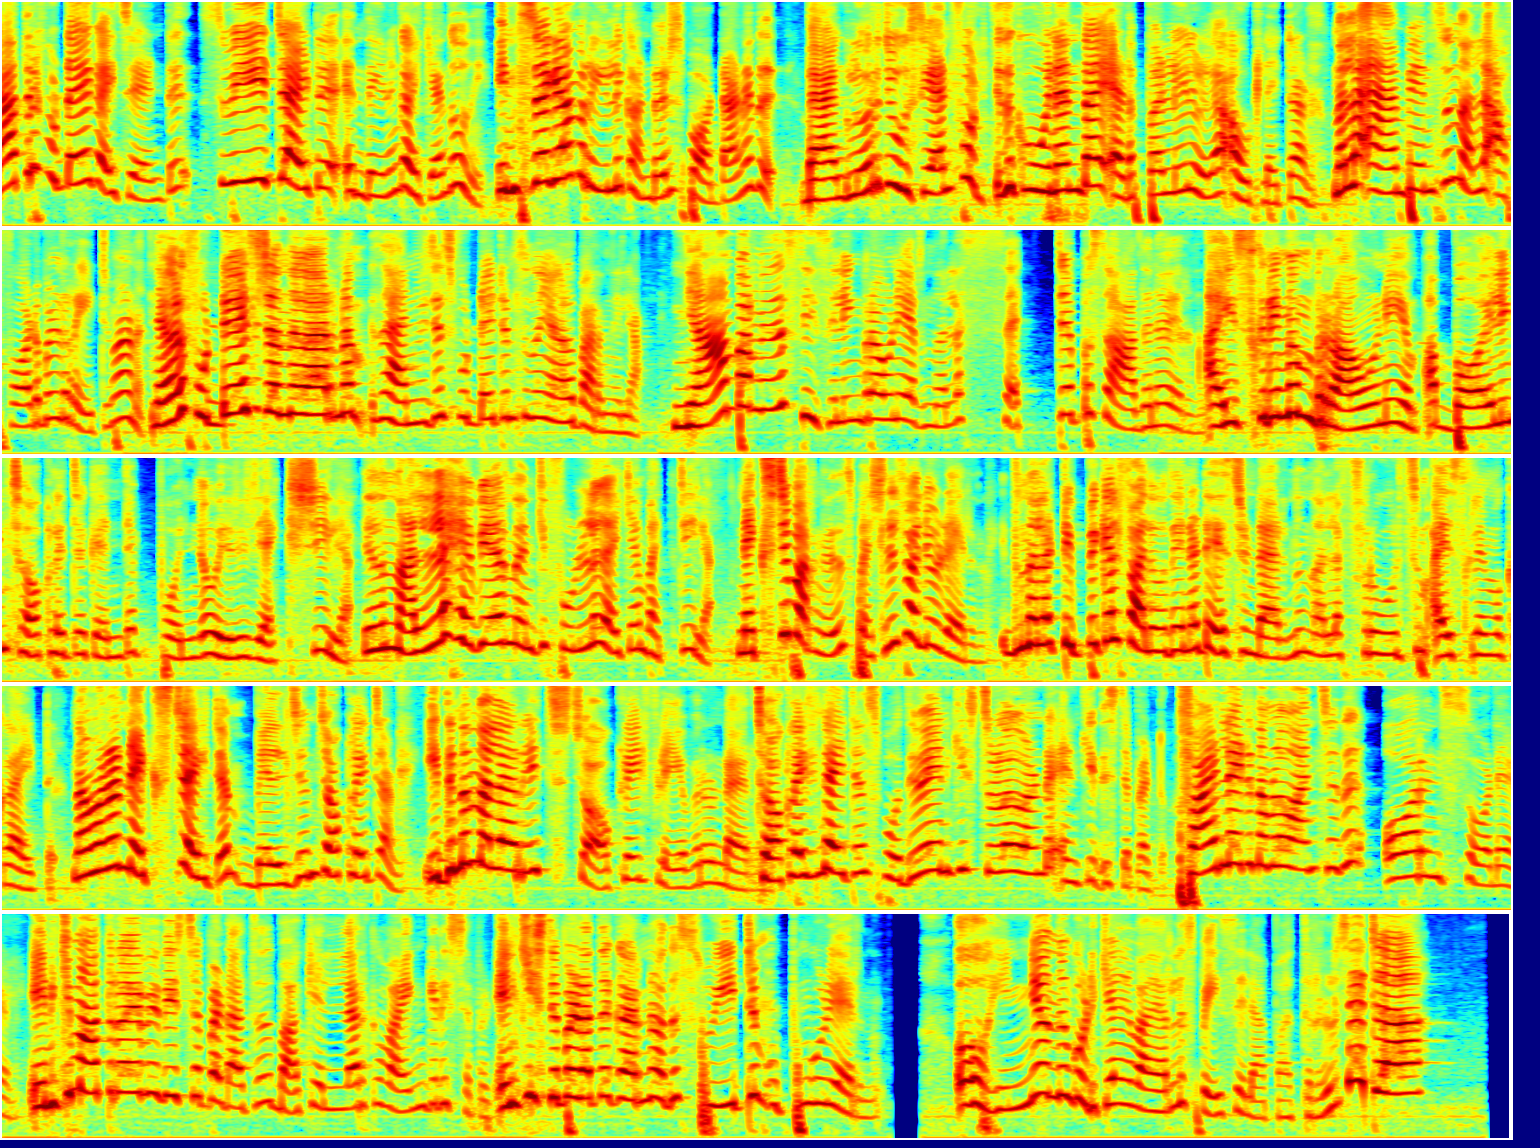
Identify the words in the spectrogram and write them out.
രാത്രി ഫുഡൊക്കെ കഴിച്ച് കഴിഞ്ഞിട്ട് സ്വീറ്റ് ആയിട്ട് എന്തെങ്കിലും കഴിക്കാൻ തോന്നി. ഇൻസ്റ്റാഗ്രാം റീലിൽ കണ്ട ഒരു സ്പോട്ടാണിത് ബാംഗ്ലൂർ ജ്യൂസി ആൻഡ് ഫുഡ് ഇത് കൂനന്തായ് എടപ്പള്ളിയിലുള്ള ഔട്ട്ലെറ്റ് ആണ്. നല്ല ആംബിയൻസും നല്ല അഫോർഡബിൾ റേറ്റുമാണ് ഞങ്ങൾ ഫുഡ് കഴിച്ചിട്ട് വന്ന കാരണം സാൻഡ്വിച്ചസ് ഫുഡ് ഐറ്റംസ് ഒന്നും ഞങ്ങൾ പറഞ്ഞില്ല. ഞാൻ പറഞ്ഞത് സിസിലിംഗ് ബ്രൗണി ആയിരുന്നു. നല്ല സെറ്റപ്പ് സാധനമായിരുന്നു. ഐസ്ക്രീമും ബ്രൗണിയും ആ ബോയിലിംഗ് ചോക്ലേറ്റ് ഒക്കെ എന്റെ പൊന്ന് ഒരു രക്ഷയില്ല. ഇത് നല്ല ഹെവി ആയിരുന്നു എനിക്ക് ഫുള്ള് കഴിക്കാൻ പറ്റിയില്ല. നെക്സ്റ്റ് പറഞ്ഞത് സ്പെഷ്യൽ ഫലൂഡ ആയിരുന്നു. ഇത് നല്ല ടിപ്പിക്കൽ ഫലൂദേന്റെ ടേസ്റ്റ് ഉണ്ടായിരുന്നു നല്ല ഫ്രൂട്ട്സും ഐസ്ക്രീമും ഒക്കെ ആയിട്ട്. നമ്മുടെ നെക്സ്റ്റ് ഐറ്റം ബെൽജിയം ചോക്ലേറ്റ് ആണ്. ഇതിനും നല്ല റിച്ച് ചോക്ലേറ്റ് ഫ്ലേവർ ഉണ്ടായിരുന്നു. ചോക്ലേറ്റിന്റെ ഐറ്റംസ് പൊതുവേ എനിക്ക് ഇഷ്ടമുള്ളത് കൊണ്ട് എനിക്ക് ഇത് ഇഷ്ടപ്പെട്ടു ഫൈനലായിട്ട് നമ്മൾ വാങ്ങിച്ചത് ഓറഞ്ച് സോഡയാണ് എനിക്ക് മാത്രമായിരുന്നു ഇത് ഇഷ്ടപ്പെടാത്തത് ബാക്കി എല്ലാവർക്കും ഭയങ്കര ഇഷ്ടപ്പെട്ടു. എനിക്ക് ഇഷ്ടപ്പെടാത്ത കാരണം അത് സ്വീറ്റും ഉപ്പും കൂടിയായിരുന്നു. ഓ ഇനി ഒന്നും കുടിക്കാൻ വയറിൽ സ്പേസ് ഇല്ല. അപ്പൊ അത്രയുള്ളൂ ചേട്ടാ.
